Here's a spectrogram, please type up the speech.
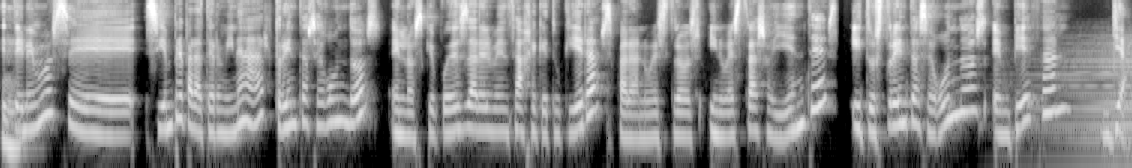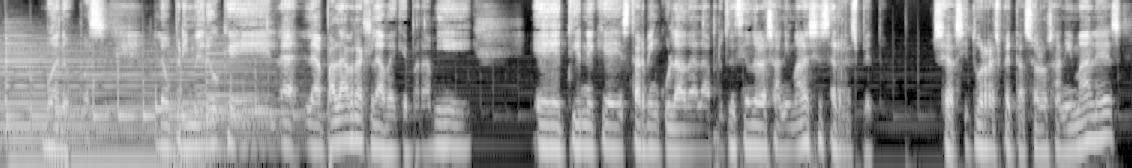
Tenemos eh, siempre para terminar 30 segundos en los que puedes dar el mensaje que tú quieras para nuestros y nuestras oyentes. Y tus 30 segundos empiezan ya. Bueno, pues lo primero que la palabra clave que para mí eh, tiene que estar vinculada a la protección de los animales es el respeto. O sea, si tú respetas a los animales,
